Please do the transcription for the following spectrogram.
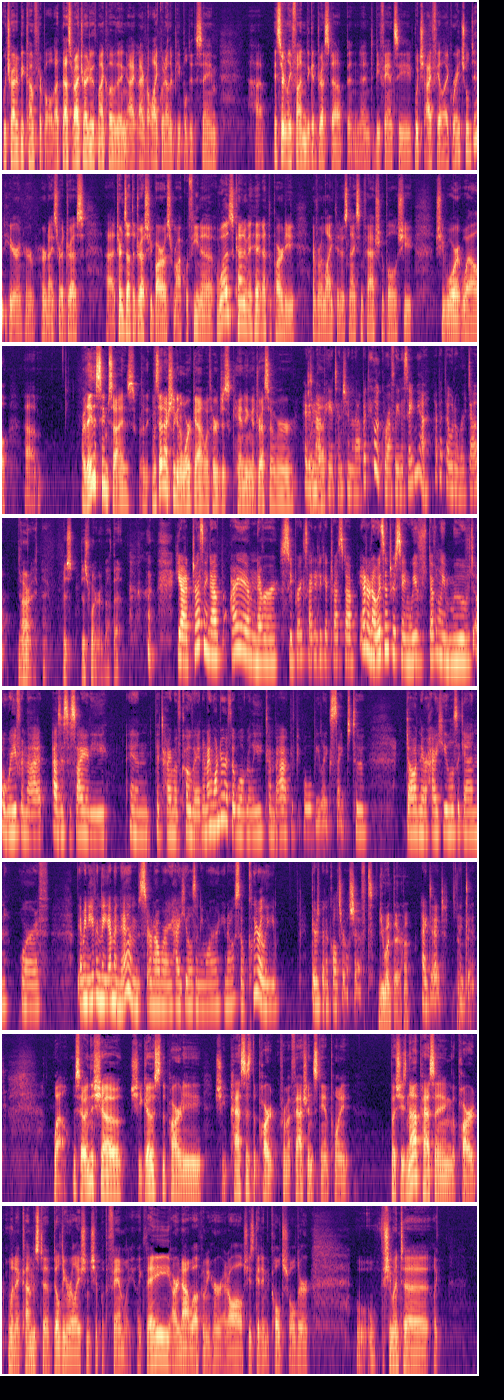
we try to be comfortable. That, that's what I try to do with my clothing. I, I like when other people do the same. Uh, it's certainly fun to get dressed up and, and to be fancy, which I feel like Rachel did here in her, her nice red dress. Uh, it turns out the dress she borrows from Awkwafina was kind of a hit at the party. Everyone liked it. It was nice and fashionable. She she wore it well. Um, are they the same size? They- Was that actually going to work out with her just handing a dress over? I did like not that? pay attention to that, but they look roughly the same. Yeah, I bet that would have worked out. All right, I just just wondering about that. Yeah, dressing up, I am never super excited to get dressed up. I don't know, it's interesting. We've definitely moved away from that as a society in the time of COVID. And I wonder if it will really come back, if people will be like psyched to don their high heels again, or if, I mean, even the M&Ms are not wearing high heels anymore, you know? So clearly there's been a cultural shift. You went there, huh? I did. I did. Well, so in the show, she goes to the party, she passes the part from a fashion standpoint, but she's not passing the part when it comes to building a relationship with the family. Like they are not welcoming her at all. She's getting the cold shoulder. She went to like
